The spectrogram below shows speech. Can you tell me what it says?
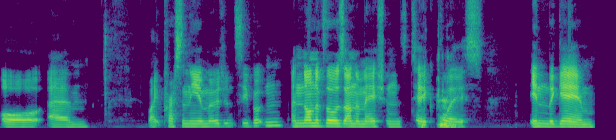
or um, like pressing the emergency button, and none of those animations take place in the game.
